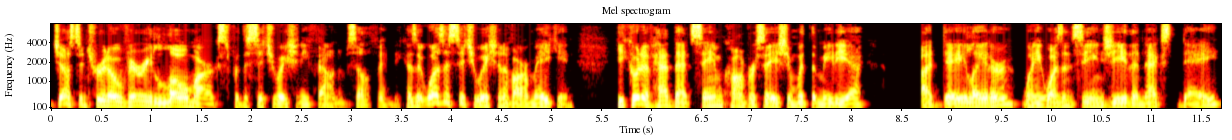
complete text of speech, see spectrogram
Justin Trudeau very low marks for the situation he found himself in because it was a situation of our making. He could have had that same conversation with the media a day later when he wasn't seeing Xi the next day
